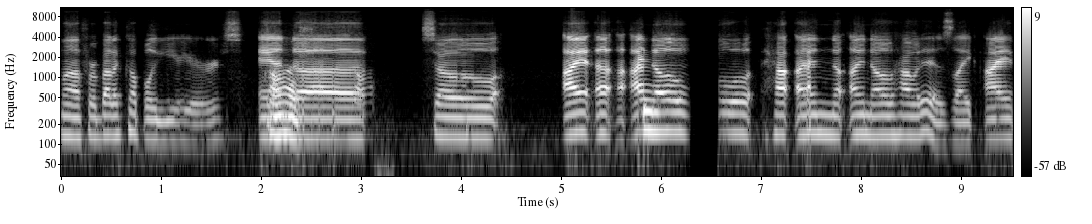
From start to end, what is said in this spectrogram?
for about a couple years, and oh, so I uh, I know how I know I know how it is. Like I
